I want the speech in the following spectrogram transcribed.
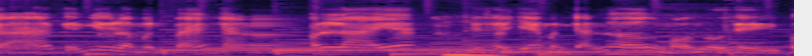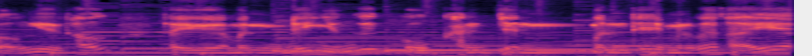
cả kiểu như là mình bán hàng online á thì thời gian mình rảnh hơn mọi người thì bận nhiều thứ. Thì mình đi những cái cuộc hành trình mình thì mình có thể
